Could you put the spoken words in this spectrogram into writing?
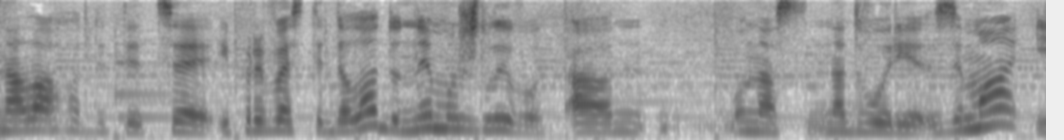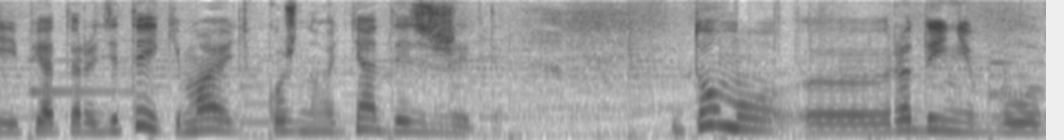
налагодити це і привести до ладу неможливо. А у нас на дворі зима і п'ятеро дітей, які мають кожного дня десь жити. Тому е, родині було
